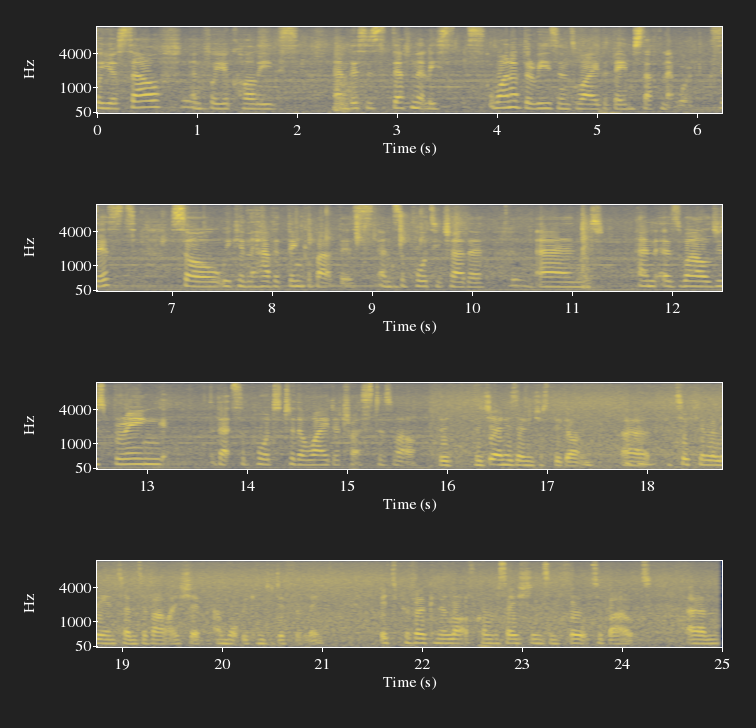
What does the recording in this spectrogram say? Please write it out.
for yourself and for your colleagues, and this is definitely one of the reasons why the BAME staff network exists. So we can have a think about this and support each other, and and as well just bring that support to the wider trust as well. The, the journey's only just begun, uh, particularly in terms of allyship and what we can do differently. It's provoking a lot of conversations and thoughts about um,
